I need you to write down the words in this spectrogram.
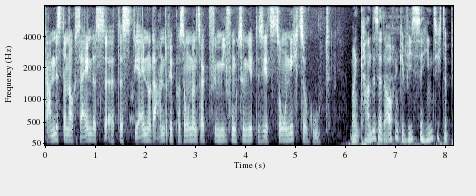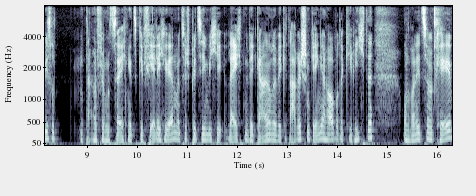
kann es dann auch sein, dass, äh, dass die eine oder andere Person dann sagt, für mich funktioniert das jetzt so nicht so gut. Man kann das halt auch in gewisser Hinsicht ein bisschen unter Anführungszeichen jetzt gefährlich werden, wenn zum Beispiel jetzt irgendwelche leichten veganen oder vegetarischen Gänge habe oder Gerichte und wenn ich so, okay,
